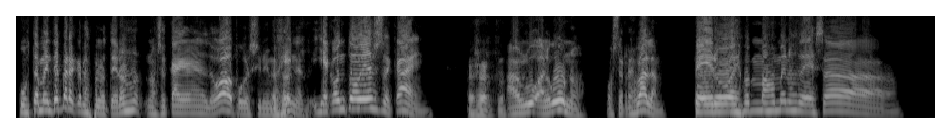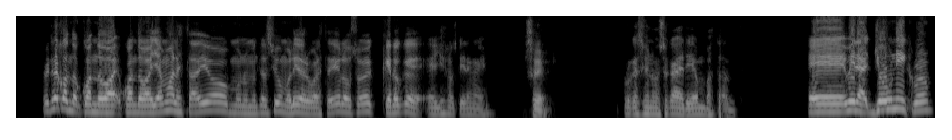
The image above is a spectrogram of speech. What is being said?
Justamente para que los peloteros no, se caigan en el dogado, porque si no, imagínate. Y ya con todo eso se caen, exacto. algu- algunos, o se resbalan. Pero es más o menos de esa. Ahorita cuando, cuando, cuando vayamos al estadio Monumental Simón Bolívar o al estadio de UCB, creo que ellos lo tienen ahí, Sí. porque si no se caerían bastante. Eh, mira, Joe Necro,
